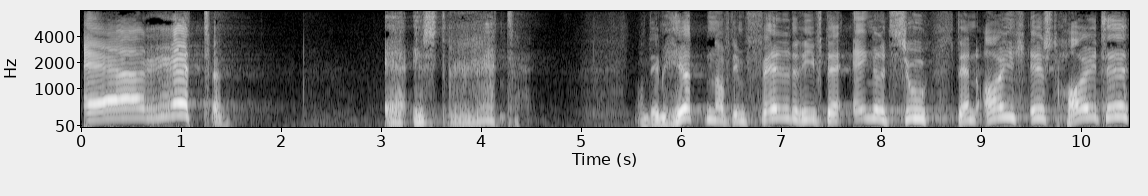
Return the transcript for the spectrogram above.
erretten. Er ist Retter. Und dem Hirten auf dem Feld rief der Engel zu, denn euch ist heute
